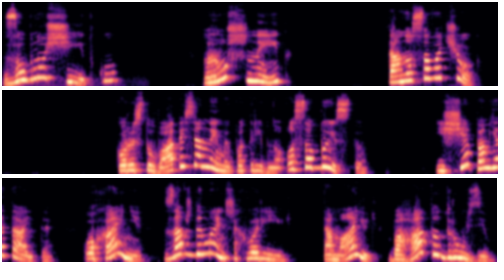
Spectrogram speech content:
зубну щітку, рушник та носовичок. Користуватися ними потрібно особисто. І ще пам'ятайте, охайні завжди менше хворіють та мають багато друзів.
